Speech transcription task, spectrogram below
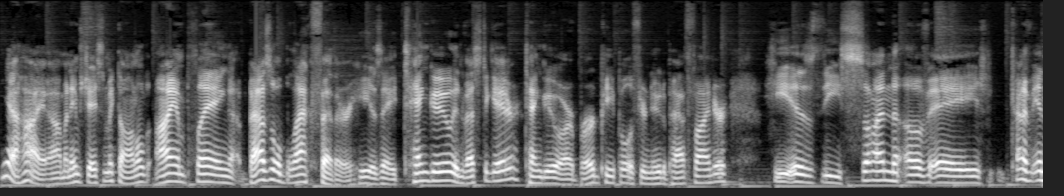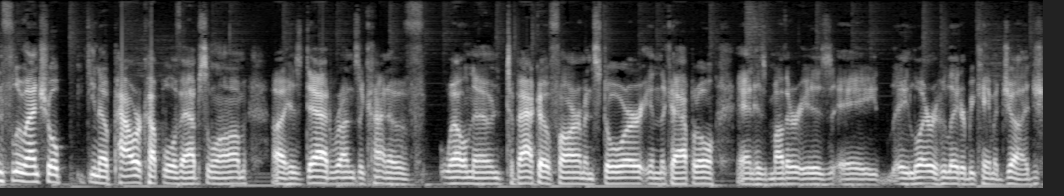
Yeah, hi. Uh, my name's Jason McDonald. I am playing Basil Blackfeather. He is a Tengu investigator. Tengu are bird people if you're new to Pathfinder. He is the son of a kind of influential, you know, power couple of Absalom. Uh, his dad runs a kind of well-known tobacco farm and store in the capital, and his mother is a a lawyer who later became a judge.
